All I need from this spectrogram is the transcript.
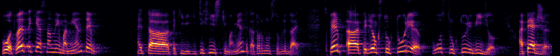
Вот, вот это такие основные моменты. Это такие некие технические моменты, которые нужно соблюдать. Теперь э, перейдем к структуре, по структуре видео. Опять же,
